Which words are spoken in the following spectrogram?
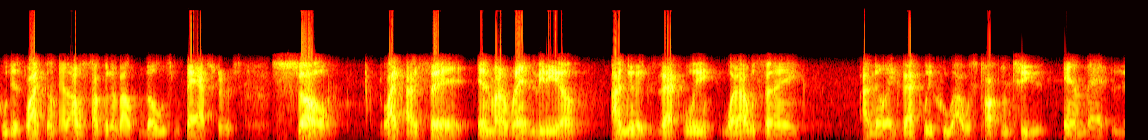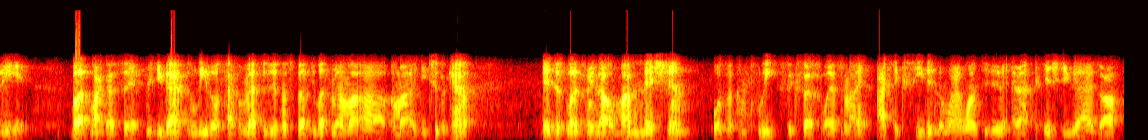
who dislike them, and I was talking about those bastards. So, like I said in my rant video, I knew exactly what I was saying. I know exactly who I was talking to in that vid. But like I said, for you guys to leave those type of messages and stuff you left me on my uh, on my YouTube account, it just lets me know my mission was a complete success last night. I succeeded in what I wanted to do, and I pissed you guys off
